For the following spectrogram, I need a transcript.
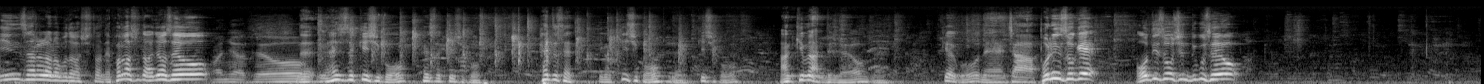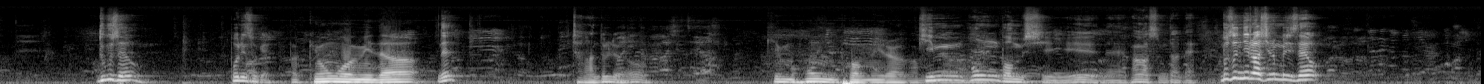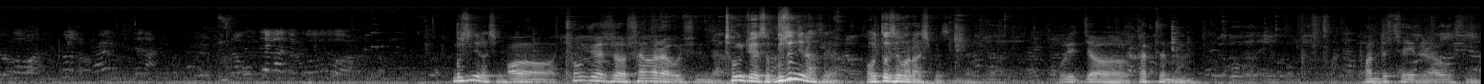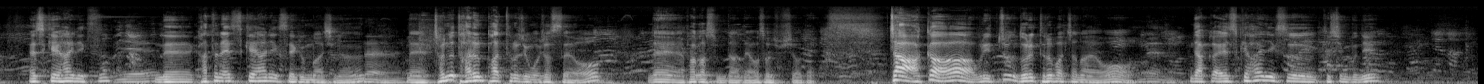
인사를 나눠보다 갑시다. 네, 반갑습니다. 안녕하세요. 안녕하세요. 네, 헤드셋 끼시고, 헤드셋 끼시고, 헤드셋 이거 끼시고, 네, 끼시고. 안 끼면 안 들려요. 네, 끼고, 네, 자 본인 소개 어디서 오신 누구세요? 누구세요? 본인 소개. 아, 김홍범입니다. 네? 잘 안 들려요. 김홍범이라고 합니다. 김홍범 씨, 네, 반갑습니다. 네, 무슨 일 하시는 분이세요? 무슨 일 하시나요? 어, 청주에서 생활하고 있습니다. 청주에서 무슨 일 하세요? 어떤 생활 하시면서? 우리 저 같은 반도체 일을 하고 있습니다. SK 하이닉스? 예. 네, 같은 SK 하이닉스에 근무하시는 네. 네, 전혀 다른 파트로 지금 오셨어요. 네, 반갑습니다. 네, 어서 오십시오. 네. 자, 아까 우리 쭉 노래 들어봤잖아요. 네. 근데 아까 SK 하이닉스 계신 분이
